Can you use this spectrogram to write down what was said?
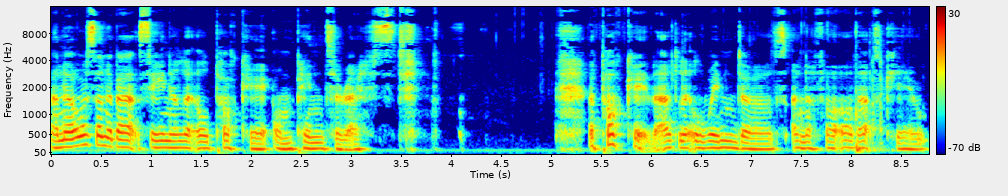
I know I was on about seeing a little pocket on Pinterest. a pocket that had little windows and I thought, oh, that's cute.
